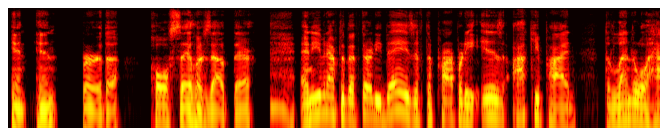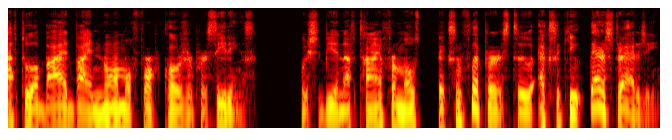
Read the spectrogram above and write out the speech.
Hint, hint for the wholesalers out there. And even after the 30 days, if the property is occupied, the lender will have to abide by normal foreclosure proceedings, which should be enough time for most fix and flippers to execute their strategy.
